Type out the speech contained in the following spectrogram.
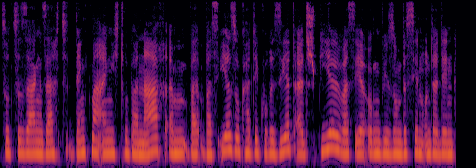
sozusagen sagt, denkt mal eigentlich drüber nach, ähm, was ihr so kategorisiert als Spiel, was ihr irgendwie so ein bisschen unter den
